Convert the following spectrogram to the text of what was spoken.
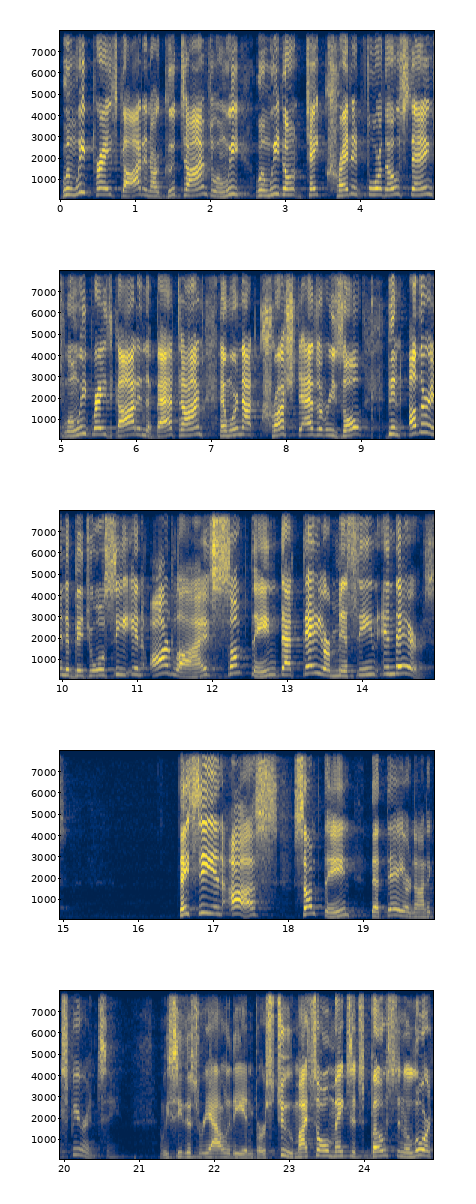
when we praise God in our good times, when we when we don't take credit for those things, when we praise God in the bad times and we're not crushed as a result, then other individuals see in our lives something that they are missing in theirs. They see in us something that they are not experiencing. We see this reality in verse 2. My soul makes its boast in the Lord.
